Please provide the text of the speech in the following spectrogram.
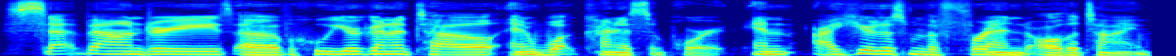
Set boundaries of who you're going to tell and what kind of support. And I hear this from the friend all the time.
